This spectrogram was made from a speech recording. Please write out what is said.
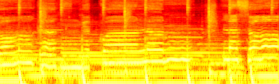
có khác biệt quá lớn là do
